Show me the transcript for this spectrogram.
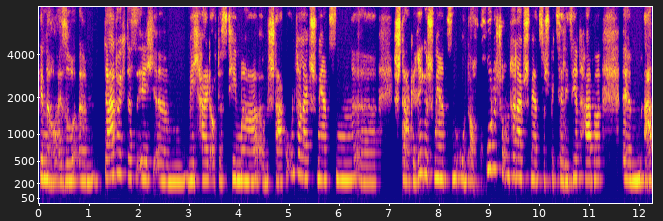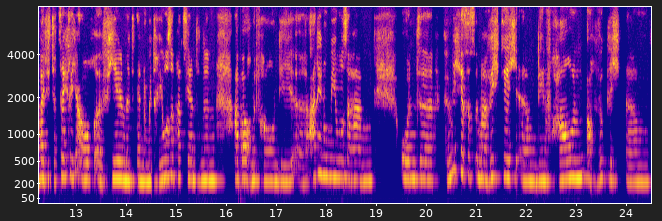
Genau. Also ähm, dadurch, dass ich ähm, mich halt auf das Thema ähm, starke Unterleibsschmerzen, äh, starke Regelschmerzen und auch chronische Unterleibsschmerzen spezialisiert habe, ähm, arbeite ich tatsächlich auch äh, viel mit Endometriose-Patientinnen, aber auch mit Frauen, die äh, Adenomiose haben. Und äh, für mich ist es immer wichtig, ähm, den Frauen auch wirklich ähm,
